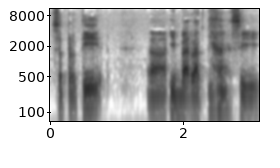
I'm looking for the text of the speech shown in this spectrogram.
seperti uh, ibaratnya si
